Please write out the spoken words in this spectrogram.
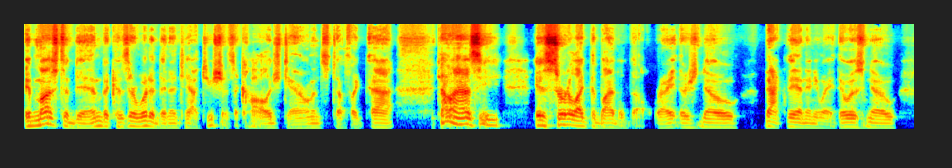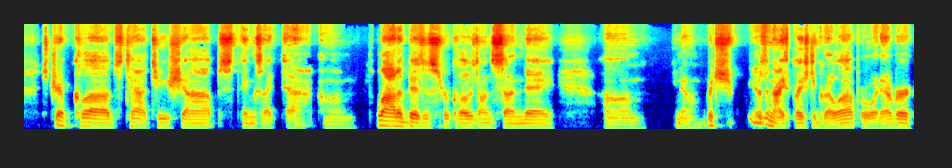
it must have been because there would have been a tattoo shop. It's a college town and stuff like that. Tallahassee is sort of like the Bible Belt, right? There's no back then anyway. There was no strip clubs, tattoo shops, things like that. Um, a lot of businesses were closed on Sunday. Um, you know, which it was a nice place to grow up or whatever,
